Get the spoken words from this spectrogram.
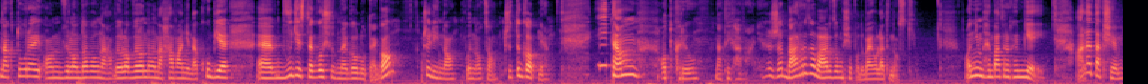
na której on wylądował na, wylądował na Hawanie na Kubie 27 e, lutego, czyli no płynął co? Trzy tygodnie. I tam odkrył na tej Hawanie, że bardzo, bardzo mu się podobają latynoski. O nim chyba trochę mniej, ale tak się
